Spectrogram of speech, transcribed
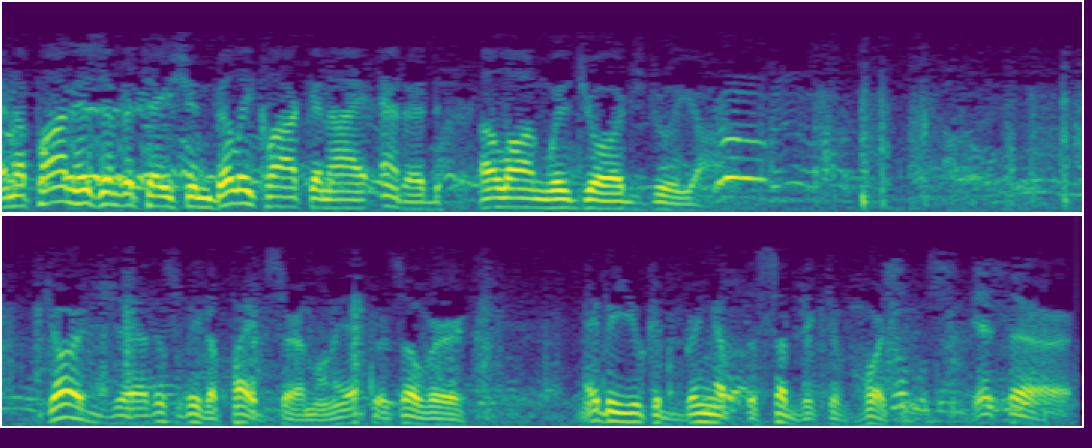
and upon his invitation, Billy Clark and I entered along with George Drouillard. George, uh, this will be the pipe ceremony. After it's over, maybe you could bring up the subject of horses. Yes, sir.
